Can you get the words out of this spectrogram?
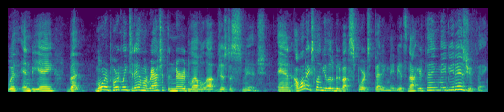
with NBA. But more importantly, today I'm going to ratchet the nerd level up just a smidge. And I want to explain to you a little bit about sports betting. Maybe it's not your thing, maybe it is your thing.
